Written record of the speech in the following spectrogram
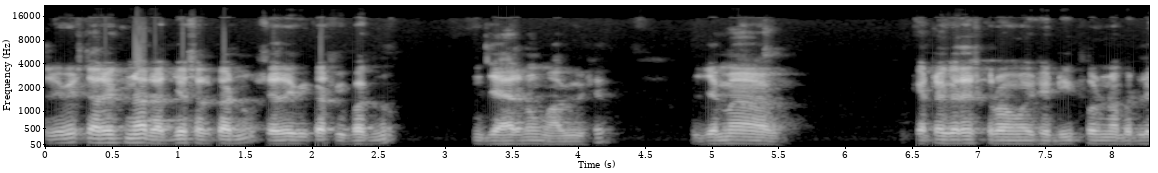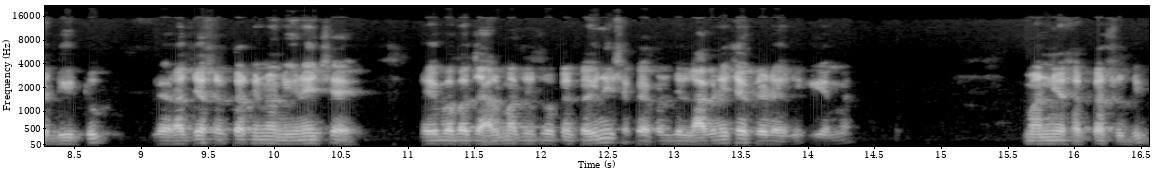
ત્રેવીસ તારીખના રાજ્ય સરકારનું, શહેરી વિકાસ વિભાગનું જાહેરનામું આવ્યું છે. જેમાં કેટેગરાઇઝ કરવામાં આવ્યું છે ડી ફોરના બદલે ડી ટુ. એટલે રાજ્ય સરકારનો નિર્ણય છે એ બાબતે હાલમાંથી તો કંઈ કહી નહીં શકાય, પણ જે લાગણી છે ક્રેડાઈની એ અમે માન્ય સરકાર સુધી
